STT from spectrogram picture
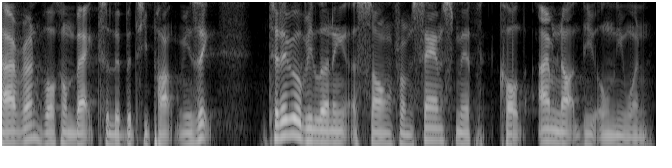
Hi everyone, welcome back to Liberty Park Music. Today we'll be learning a song from Sam Smith called I'm Not the Only One.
